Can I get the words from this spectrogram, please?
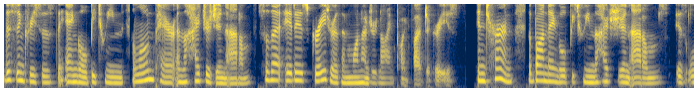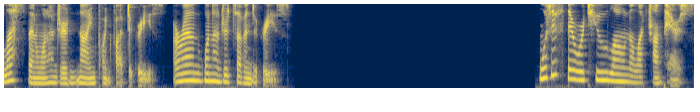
This increases the angle between the lone pair and the hydrogen atom so that it is greater than 109.5 degrees. In turn, the bond angle between the hydrogen atoms is less than 109.5 degrees, around 107 degrees. What if there were two lone electron pairs?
